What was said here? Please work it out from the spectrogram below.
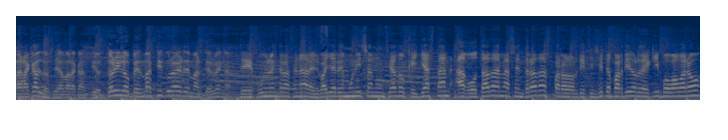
Baracaldo se llama la canción. Tony López, más titulares de martes, venga. De fútbol internacional, el Bayern de Múnich ha anunciado que ya están agotadas las entradas para los 17 partidos del equipo bávaro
